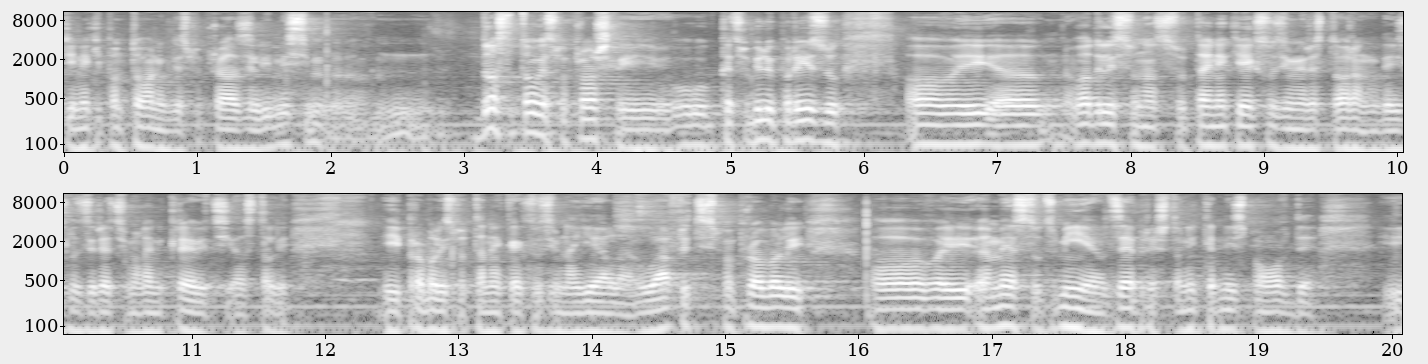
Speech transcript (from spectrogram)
ti neki pontoni gde smo prelazili. Mislim, dosta toga smo prošli. U, kad smo bili u Parizu, ovaj, e, vodili su nas u taj neki ekskluzivni restoran gde izlazi recimo Leni Krević i ostali i probali smo ta neka ekskluzivna jela. U Africi smo probali ovaj, meso od zmije, od zebre, što nikad nismo ovde i,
